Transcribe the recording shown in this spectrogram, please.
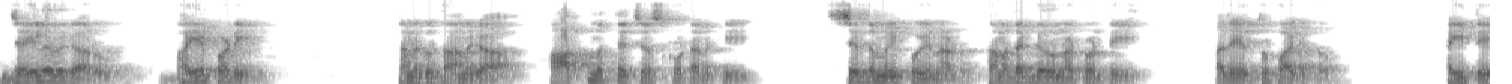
జైలర్ గారు భయపడి తనకు తానుగా ఆత్మహత్య చేసుకోవటానికి సిద్ధమైపోయినాడు. తన దగ్గర ఉన్నటువంటి అదే తుపాకీతో. అయితే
